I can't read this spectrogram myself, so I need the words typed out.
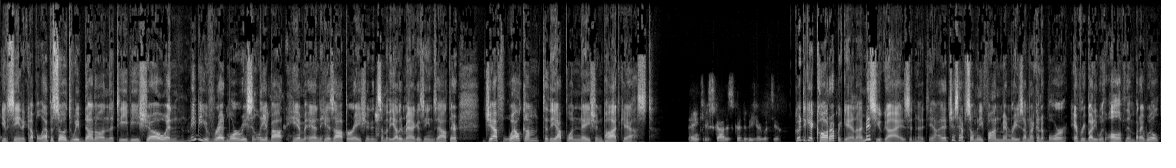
you've seen a couple episodes we've done on the TV show, and maybe you've read more recently about him and his operation in some of the other magazines out there. Jeff, welcome to the Upland Nation podcast. Thank you, Scott. It's good to be here with you good to get caught up again. I miss you guys, and uh, you know, I just have so many fond memories. I'm not going to bore everybody with all of them, but I will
